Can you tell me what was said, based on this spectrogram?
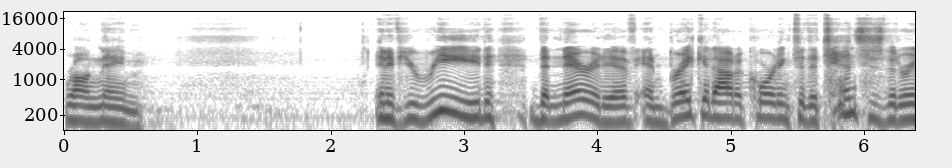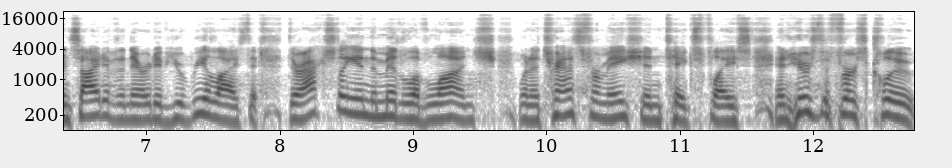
Wrong name. And if you read the narrative and break it out according to the tenses that are inside of the narrative, you realize that they're actually in the middle of lunch when a transformation takes place. And here's the first clue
